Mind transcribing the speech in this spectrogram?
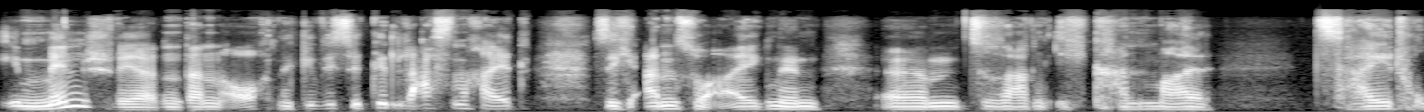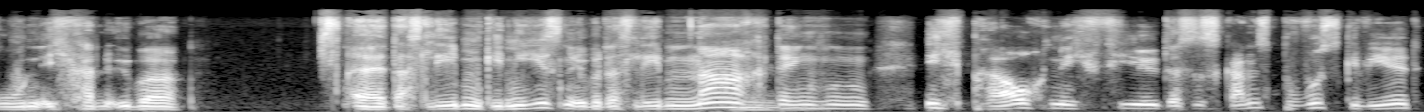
im Menschwerden dann auch eine gewisse Gelassenheit sich anzueignen, ähm, zu sagen, ich kann mal Zeit ruhen, ich kann über das Leben genießen, über das Leben nachdenken. Mhm. Ich brauche nicht viel. Das ist ganz bewusst gewählt.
